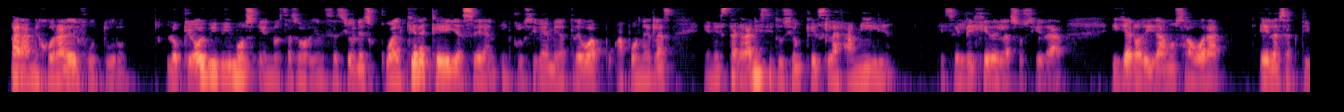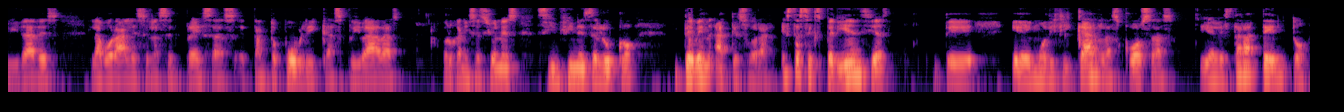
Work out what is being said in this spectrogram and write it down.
para mejorar el futuro. Lo que hoy vivimos en nuestras organizaciones, cualquiera que ellas sean, inclusive me atrevo a, ponerlas en esta gran institución que es la familia, que es el eje de la sociedad, y ya no digamos ahora en las actividades laborales, en las empresas, eh, tanto públicas, privadas, organizaciones sin fines de lucro, deben atesorar. Estas experiencias de eh, modificar las cosas y al estar atento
